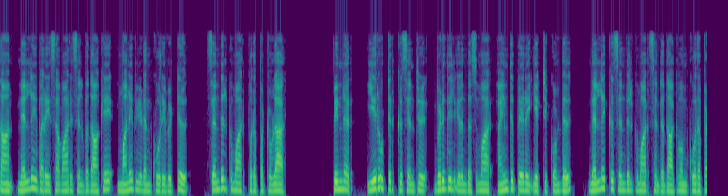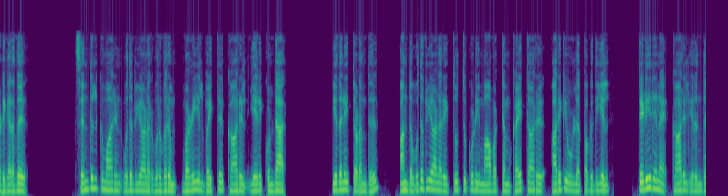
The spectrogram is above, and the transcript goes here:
தான் நெல்லை வரை சவாரி செல்வதாக மனைவியிடம் கூறிவிட்டு செந்தில்குமார் புறப்பட்டுள்ளார். பின்னர் ஈரோட்டிற்கு சென்று விடுதியில் இருந்த சுமார் ஐந்து பேரை ஏற்றிக்கொண்டு நெல்லைக்கு செந்தில்குமார் சென்றதாகவும் கூறப்படுகிறது. செந்தில்குமாரின் உதவியாளர் ஒருவரும் வழியில் வைத்து காரில் ஏறிக்கொண்டார் இதனைத் தொடர்ந்து அந்த உதவியாளரை தூத்துக்குடி மாவட்டம் கைத்தாறு அருகேயுள்ள பகுதியில் திடீரென காரில் இருந்த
